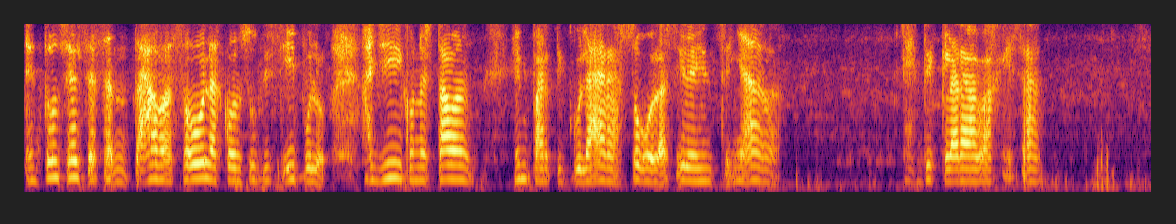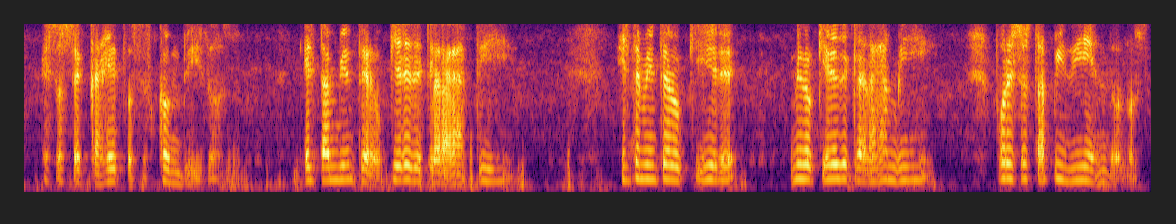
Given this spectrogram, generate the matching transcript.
Entonces él se sentaba a solas con sus discípulos, allí cuando estaban en particular a solas y les enseñaba, les declaraba quizás esos secretos escondidos. Él también te lo quiere declarar a ti. Él también te lo quiere, me lo quiere declarar a mí. Por eso está pidiéndonos,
